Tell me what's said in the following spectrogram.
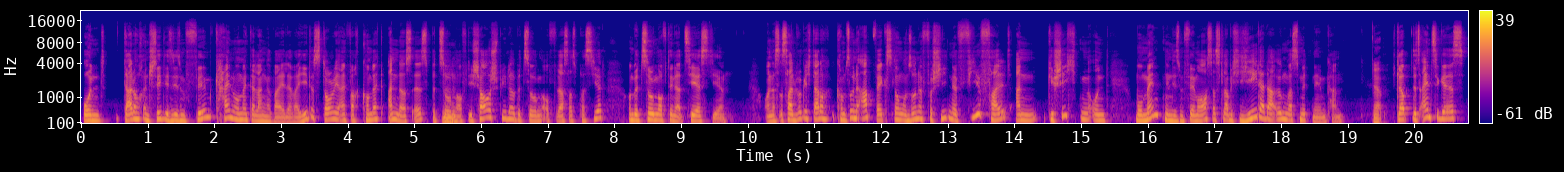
Und dadurch entsteht in diesem Film kein Moment der Langeweile, weil jede Story einfach komplett anders ist, bezogen mhm. auf die Schauspieler, bezogen auf das, was passiert und bezogen auf den Erzählstil. Und es ist halt wirklich, dadurch kommt so eine Abwechslung und so eine verschiedene Vielfalt an Geschichten und Momenten in diesem Film raus, dass, glaube ich, jeder da irgendwas mitnehmen kann. Ja. Ich glaube, das Einzige ist,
